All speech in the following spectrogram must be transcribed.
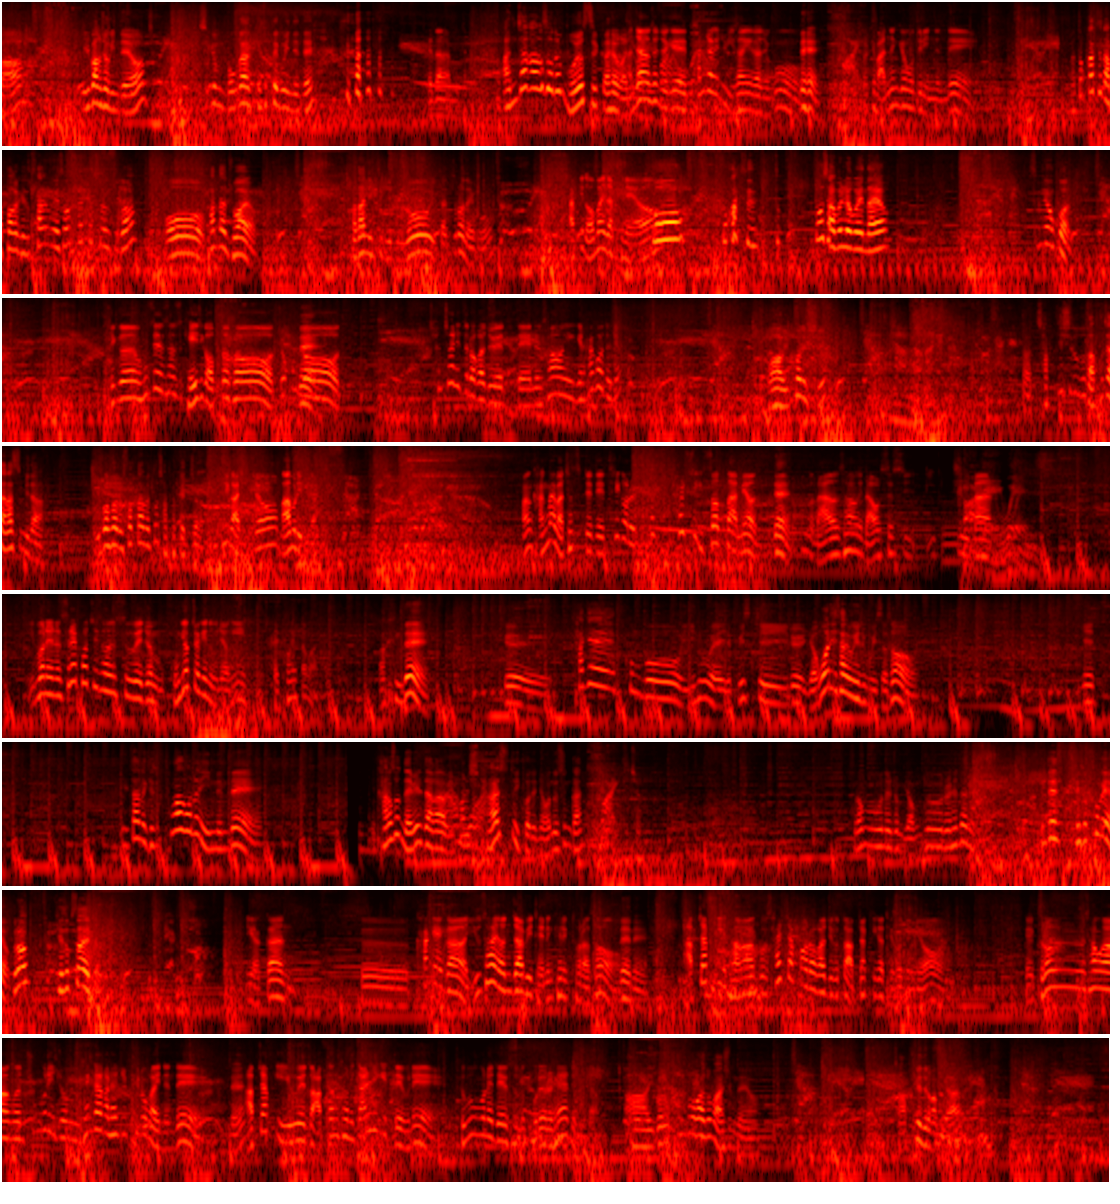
자 일방적인데요. 지금 뭔가 계속되고 있는데 대단합니다. 안자강선은 뭐였을까요? 마지막에? 안장선 저게 판정이 좀 이상해가지고 네 그렇게 맞는 경우들이 있는데 똑같은 압박을 계속 사용해서 스태프스 선수가 오 판단 좋아요. 바다니트 기술로 일단 뚫어내고 잡기 너무 많이 잡히네요. 또 똑같은 또, 또 잡으려고 했나요? 승용권 지금 후세 선수 게이지가 없어서 조금 네. 더 천천히 들어가줘야 되는 상황이긴 하거든요. 와 whiff punish 자 잡기 시도도 나쁘지 않았습니다. reversal을 썼다면 또 잡혔겠죠. 트리거 아끼죠? 마무리입니다. 방금 강발 맞췄을 때 트리거를 켤 수 있었다면 네 조금 더 나은 상황이 나왔을 수 있지만 이번에는 스래퍼치 선수의 좀 공격적인 운영이 잘 통했던 것 같아요. 아 근데 그 target combo 이후에 이제 V스킬을 영원히 사용해주고 있어서 이게 일단은 계속 통하고는 있는데 강손 내밀다가 whiff punish 당할 수도 있거든요 어느 순간 그렇죠. 그런 부분을 좀 염두를 해둬야 됩니다 근데 계속 통해요 그럼 계속 이게 약간 그 카게가 유사 연잡이 되는 캐릭터라서 네네 앞잡기 당하고 살짝 걸어가지고 또 앞잡기가 되거든요. 그- 그런 상황은 충분히 좀 생각을 해줄 필요가 있는데 네. 앞잡기 이후에도 앞강선이 깔리기 때문에 그 부분에 대해서도 고려를 해야 됩니다. 아 이거는 콤보가 좀 아쉽네요. 자 아프게 들어갑니다.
